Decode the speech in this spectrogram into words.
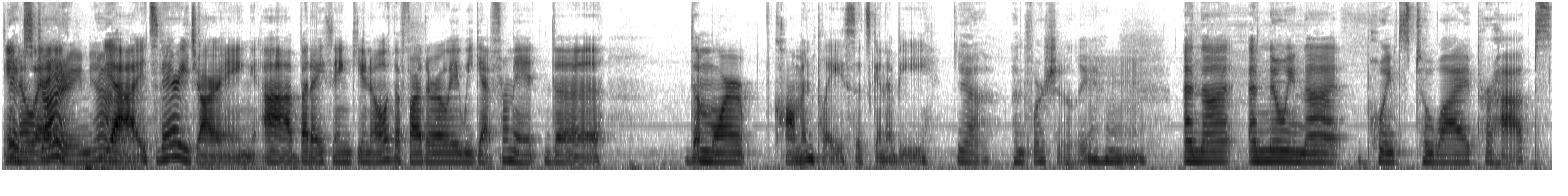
in it's a way. jarring, yeah. Yeah, it's very jarring. Uh, but I think you know, the farther away we get from it, the the more commonplace it's going to be. Yeah, unfortunately. Mm-hmm. And that and knowing that points to why perhaps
